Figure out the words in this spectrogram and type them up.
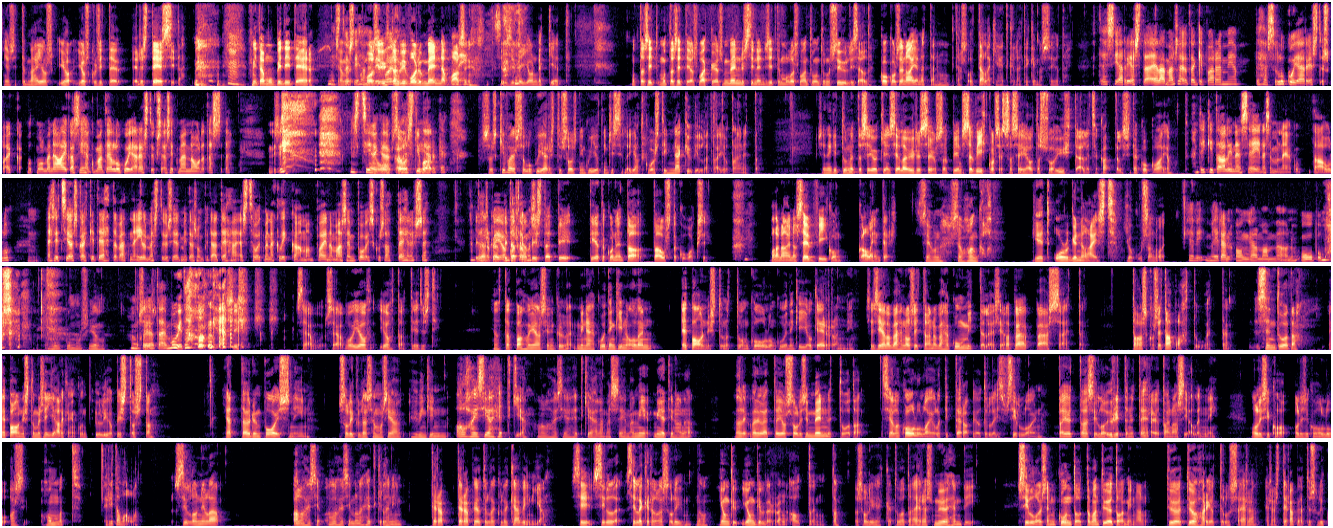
ja sitten mä jos, jo, joskus sitten edes tee sitä, hmm. mitä mun piti tehdä. Niin ja olisi mä, mä olisin hyvin yhtä voinut- hyvin voinut mennä vaan Niin. niin. sinne jonnekin. Että. Mutta, sit, mutta sitten jos vaikka jos mennyt sinne, niin sitten mulla olisi vaan tuntunut syylliseltä koko sen ajan, että no mun pitäisi olla tälläkin hetkellä tekemässä jotain. Pitäisi järjestää elämänsä jotenkin paremmin ja tehdä se lukujärjestys vaikka. Mutta mulla menee aika siihen, kun mä teen lukujärjestyksen ja sitten mä en noudata sitä. Niin, si- niin sit siinä Joo, käy se olisi kiva. järkeä. Se olisi kiva, jos se lukujärjestys olisi niin kuin jotenkin sille jatkuvasti näkyvillä tai jotain, että se jotenkin tunne, että se ei oikein siellä yhdessä jossain pienessä vihkosessa, se ei auta sua yhtään, että sä kattele sitä koko ajan. Mutta digitaalinen seinä, semmoinen joku taulu. Hmm. Ja sitten siellä olisi kaikki tehtävät, ne ilmestyy sieltä, mitä sun pitää tehdä, ja sitten sä voit mennä klikkaamaan, painamaan sen pois, kun sä oot tehnyt se. pitäisikö, pitäisikö pistää ti- tietokoneen ta- taustakuvaksi, vaan aina sen viikon kalenteri. Se on, se on hankala. Get organized, joku sanoi. Eli meidän ongelmamme on uupumus. Uupumus, joo. Onko Siis- jotain muita ongelmia? Siis, se, se voi johtaa tietysti johtaa pahoja asioita. Kyllä minä kuitenkin olen epäonnistunut tuon koulun kuitenkin jo kerran, niin se siellä vähän osittain vähän kummittelee siellä pää- päässä, että taasko se tapahtuu. Että sen tuota epäonnistumisen jälkeen, kun yliopistosta jättäydyn pois, niin se oli kyllä semmoisia hyvinkin alhaisia hetkiä, alhaisia hetkiä elämässä. Ja mä mietin aina välillä, että jos olisin mennyt tuota siellä koululla jollekin terapeutille silloin, tai että silloin yrittänyt tehdä jotain asialle, niin olisiko, olisiko ollut asi- hommat eri tavalla. Silloin niillä alhaisim- alhaisimmilla hetkillä niin tera- terapeutilla kyllä kävin ja si- sillä, sillä kerralla se oli no, jonkin, jonkin verran auttoi, mutta se oli ehkä tuota eräs myöhempi silloisen kuntouttavan työtoiminnan työ, työharjoittelussa erä, eräs terapeutti, se oli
